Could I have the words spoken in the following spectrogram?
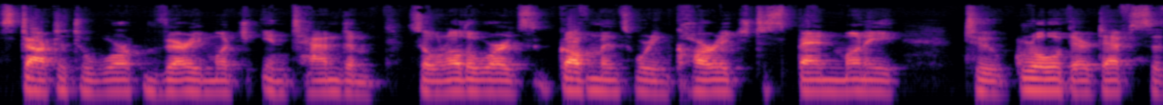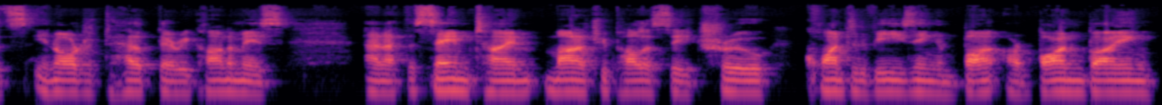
started to work very much in tandem. So, in other words, governments were encouraged to spend money to grow their deficits in order to help their economies. And at the same time, monetary policy through quantitative easing and bond, or bond buying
